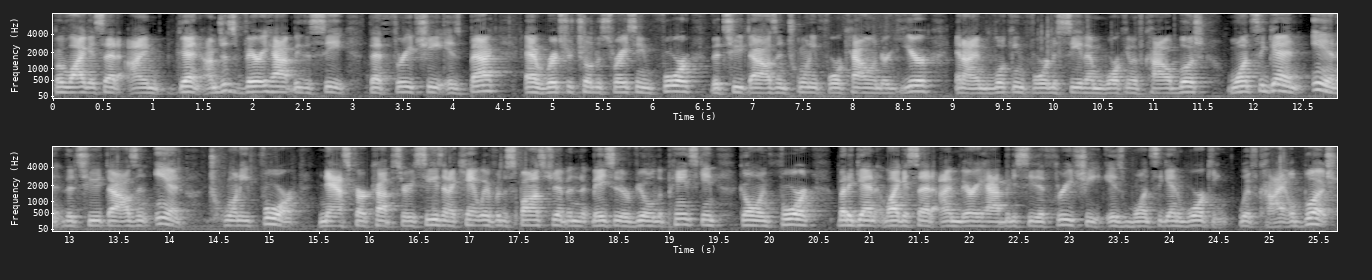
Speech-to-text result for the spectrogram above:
But like I said, I'm again, I'm just very happy to see that 3Chi is back at Richard Childress Racing for the 2024 calendar year. And I'm looking forward to see them working with Kyle Busch once again in the 2024 NASCAR Cup Series season. I can't wait for the sponsorship and basically the reveal of the paint scheme going forward. But again, like I said, I'm very happy to see the three sheet is once again working with Kyle Busch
